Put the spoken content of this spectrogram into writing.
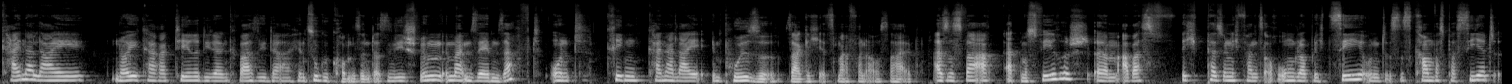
keinerlei neue Charaktere, die dann quasi da hinzugekommen sind. Also die schwimmen immer im selben Saft und kriegen keinerlei Impulse, sage ich jetzt mal von außerhalb. Also es war atmosphärisch, ähm, aber es, ich persönlich fand es auch unglaublich zäh und es ist kaum was passiert.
